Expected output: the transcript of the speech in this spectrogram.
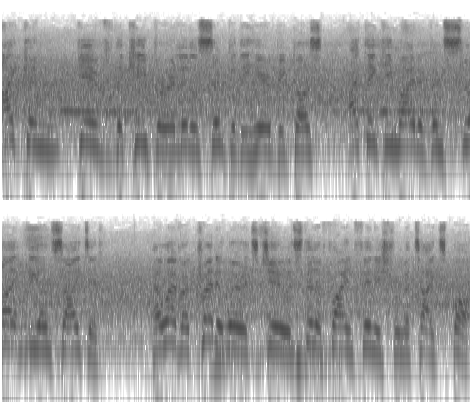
I can give the keeper a little sympathy here because I think he might have been slightly unsighted. However, credit where it's due, it's still a fine finish from a tight spot.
